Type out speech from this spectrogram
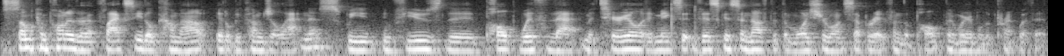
some component of that flaxseed will come out, it'll become gelatinous. We infuse the pulp with that material. It makes it viscous enough that the moisture won't separate from the pulp, and we're able to print with it.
